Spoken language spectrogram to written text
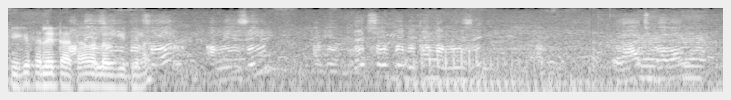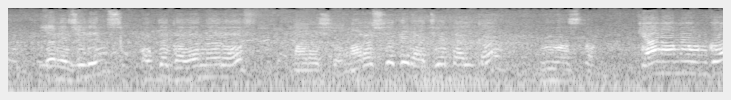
क्योंकि पहले टाटा वालों की थी ना amazing. Again, let's hope they become amazing. Raj Bhavan, the residence of the governor of Maharashtra. महाराष्ट्र के राज्यपाल का निवास क्या नाम है उनका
